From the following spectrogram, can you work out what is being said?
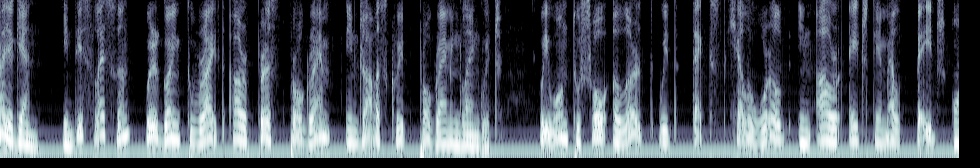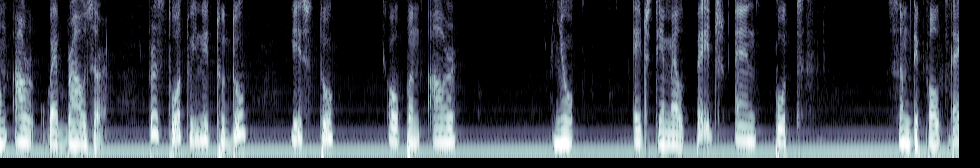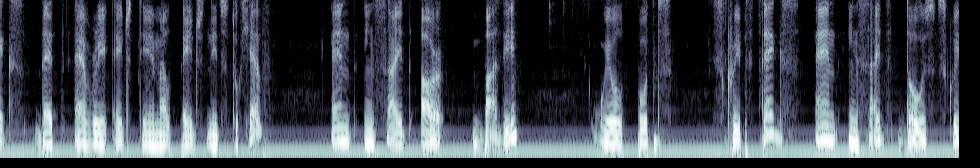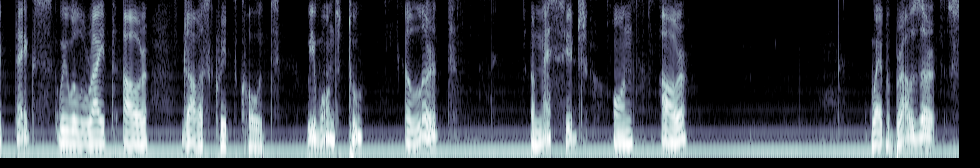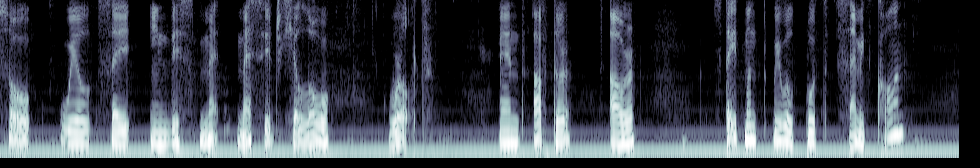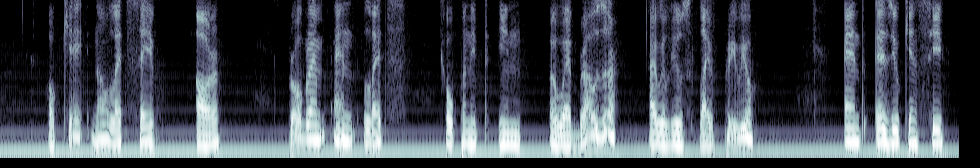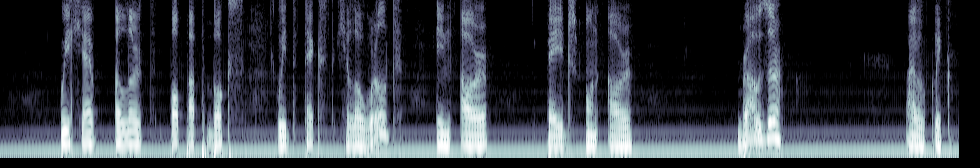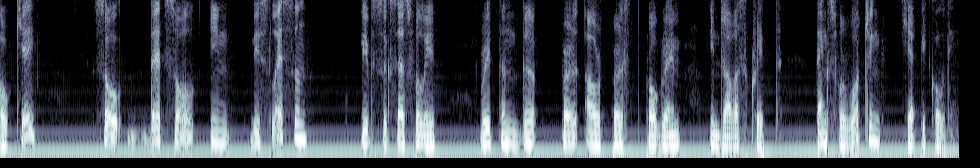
Hi again. In this lesson we're going to write our first program in JavaScript programming language. We want to show alert with text hello world in our HTML page on our web browser. First what we need to do is to open our new HTML page and put some default tags that every HTML page needs to have and inside our body we will put script tags and inside those script tags we will write our JavaScript code. We want to alert a message on our web browser so we'll say in this me message hello world. And after our statement we will put semicolon. Okay now let's save our program and let's open it in a web browser. I will use live preview. And as you can see we have alert pop-up box with text hello world in our page on our browser. I will click OK. So that's all in this lesson. We've successfully written the our first program in JavaScript. Thanks for watching. Happy coding!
